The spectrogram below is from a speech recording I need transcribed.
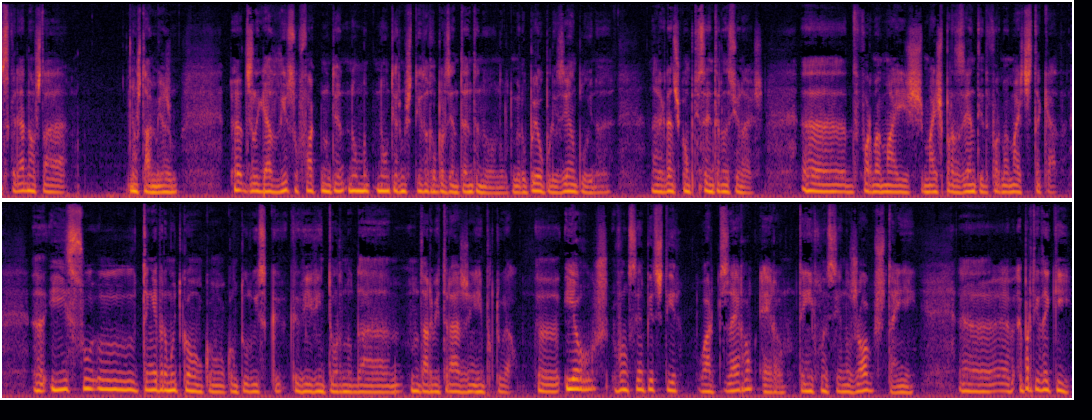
se calhar não está, não está mesmo uh, desligado disso o facto de não, ter, não, não termos tido representante no, no último europeu, por exemplo, e na, nas grandes competições internacionais, uh, de forma mais, mais presente e de forma mais destacada. Uh, e isso uh, tem a ver muito com, com, com tudo isso que, que, vive em torno da, da arbitragem em Portugal. Uh, erros vão sempre existir. Os árbitros erram, erram. Têm influência nos jogos? Têm. a partir daqui,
